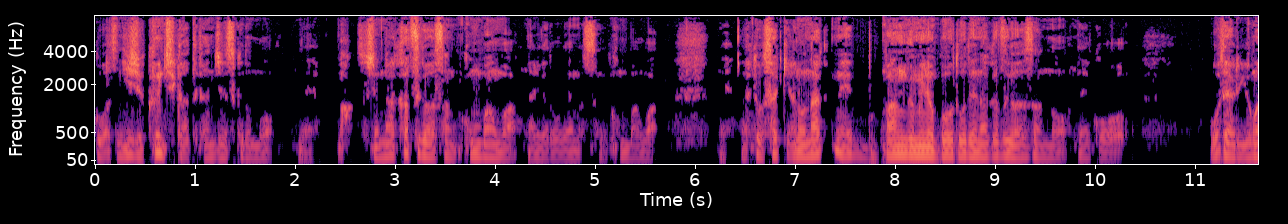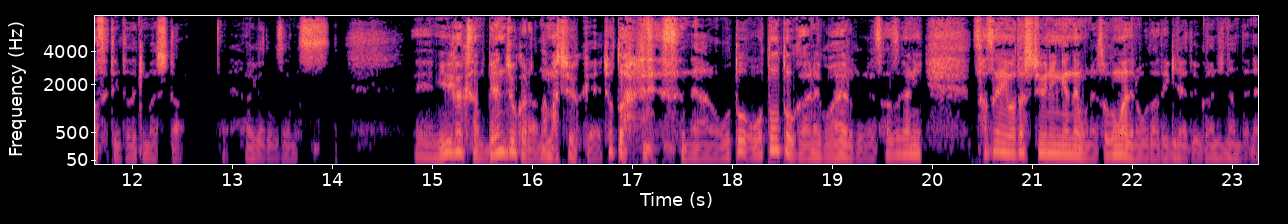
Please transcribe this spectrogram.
5月29日かって感じですけども。ね、あ、そして中津川さん、こんばんは。ありがとうございます。こんばんは。ね、今日さっきあのな、ね、番組の冒頭で中津川さんのね、こう、お便り読ませていただきました。ありがとうございます。えー、耳かきさん、便所から生中継。ちょっとあれですね、あの、音、音とかね、こう入るとね、さすがに、さすがに私という人間でもね、そこまでのことはできないという感じなんでね。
